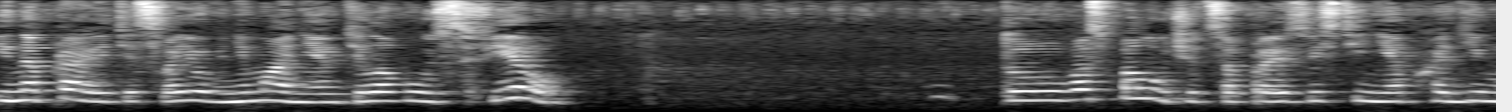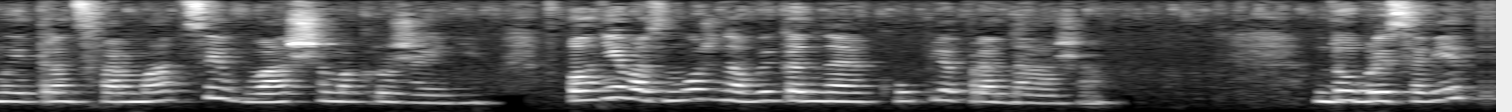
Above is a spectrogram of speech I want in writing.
и направите свое внимание в деловую сферу, то у вас получится произвести необходимые трансформации в вашем окружении. Вполне возможно выгодная купля-продажа. Добрый совет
